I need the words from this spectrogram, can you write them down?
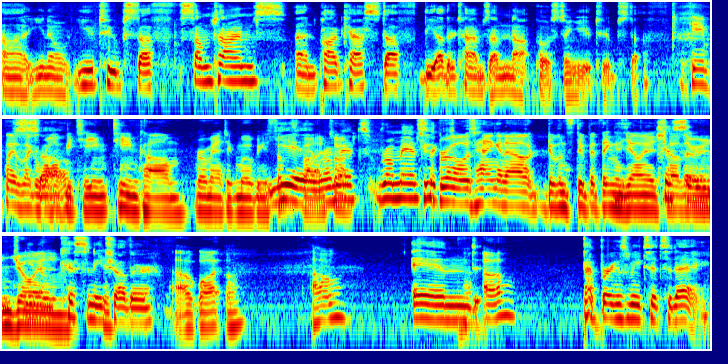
uh, you know, YouTube stuff sometimes and podcast stuff the other times I'm not posting YouTube stuff. Gameplay is like So- a rompy teen teen com romantic movie. So yeah, fun. So romance, romantic two bros hanging out, doing stupid things, yelling at each kissing, other, enjoying, you know, kissing each kiss- other. Uh, what? Oh, oh, And oh. that brings me to today.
